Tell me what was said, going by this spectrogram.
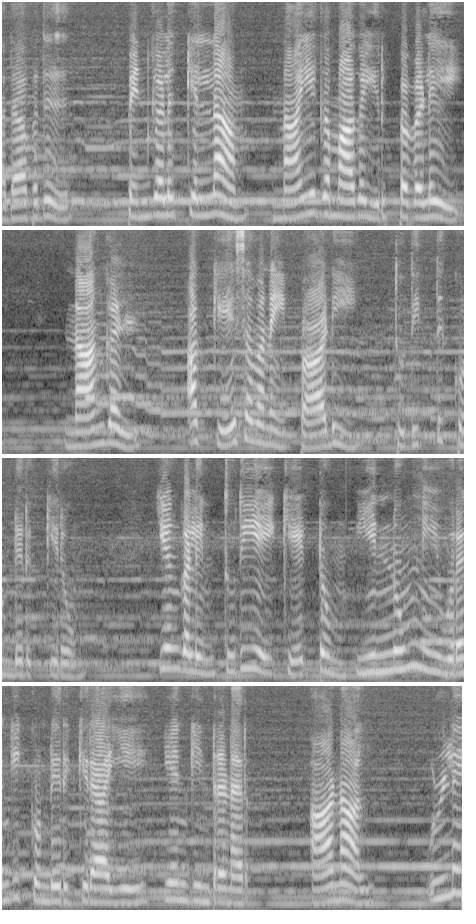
அதாவது பெண்களுக்கெல்லாம் நாயகமாக இருப்பவளே நாங்கள் அக்கேசவனை பாடி துதித்து கொண்டிருக்கிறோம். எங்களின் துதியை கேட்டும் இன்னும் நீ உறங்கிக் கொண்டிருக்கிறாயே என்கின்றனர். ஆனால் உள்ளே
